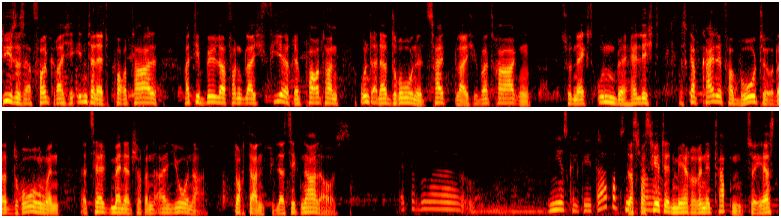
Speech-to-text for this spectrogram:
Dieses erfolgreiche Internetportal hat die Bilder von gleich vier Reportern und einer Drohne zeitgleich übertragen zunächst unbehelligt. Es gab keine Verbote oder Drohungen, erzählt Managerin Aljona. Doch dann fiel das Signal aus. Das passierte in mehreren Etappen. Zuerst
